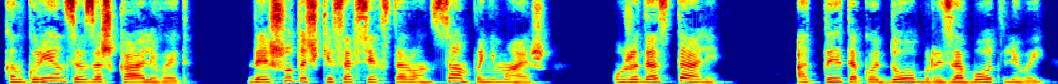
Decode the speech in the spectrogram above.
Конкуренция зашкаливает. Да и шуточки со всех сторон, сам понимаешь. Уже достали. А ты такой добрый, заботливый,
